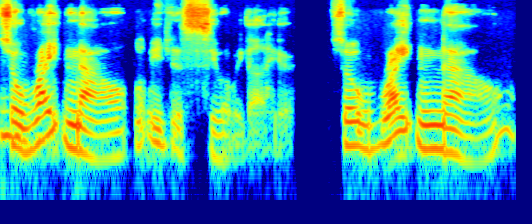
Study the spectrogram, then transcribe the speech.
So mm-hmm. right now, let me just see what we got here. So right now,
